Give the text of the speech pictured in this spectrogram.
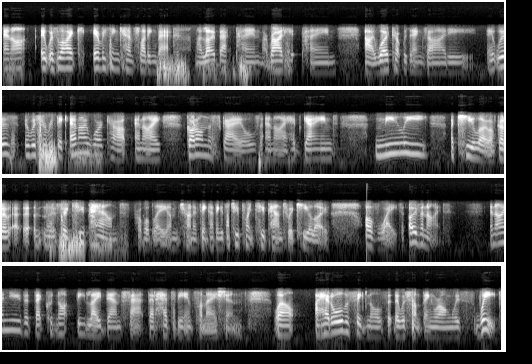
And I it was like everything came flooding back. My low back pain, my right hip pain. I woke up with anxiety. It was it was horrific. And I woke up and I got on the scales and I had gained nearly a kilo. I've got a, a, a so two pounds probably. I'm trying to think. I think it's 2.2 pound to a kilo of weight overnight. And I knew that that could not be laid down fat. That had to be inflammation. Well, I had all the signals that there was something wrong with wheat.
